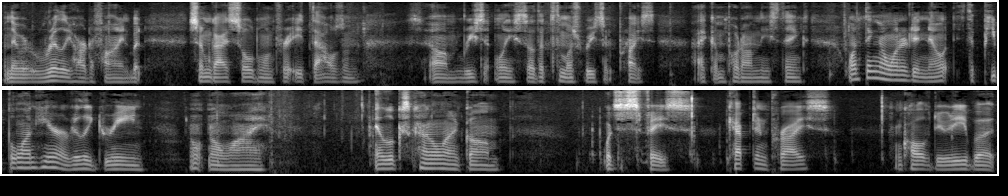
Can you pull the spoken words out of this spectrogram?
and they were really hard to find, but some guys sold one for 8000 um, recently, so that's the most recent price I can put on these things. One thing I wanted to note is the people on here are really green. I don't know why. It looks kind of like, um, what's his face? Captain Price from Call of Duty, but,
